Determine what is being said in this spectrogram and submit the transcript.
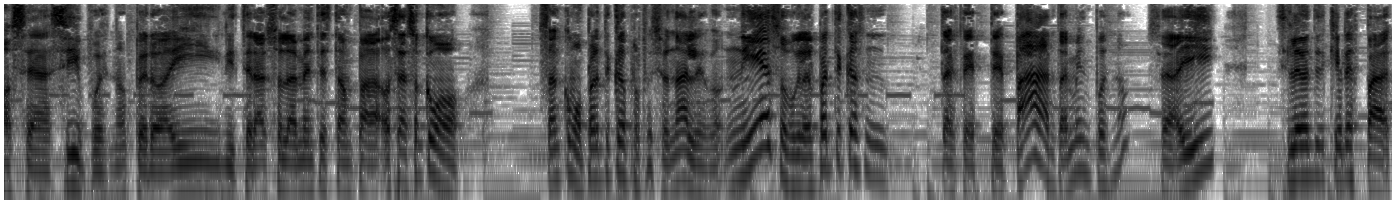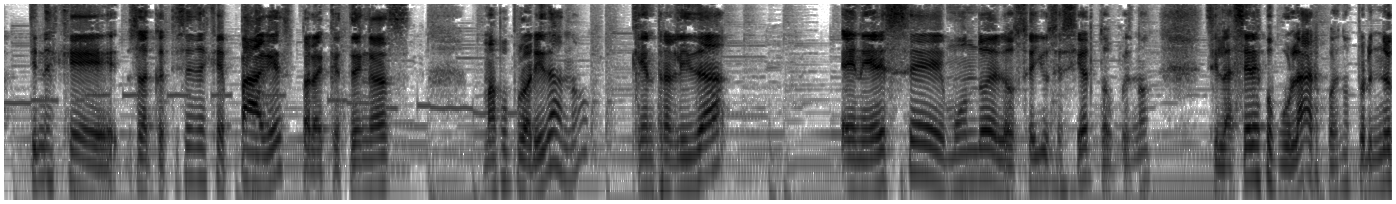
O sea, sí, pues, ¿no? Pero ahí literal solamente están pagados. O sea, son como. Son como prácticas profesionales. ¿no? Ni eso, porque las prácticas te, te- pagan también, pues, ¿no? O sea, ahí simplemente quieres tienes que. O sea, que te dicen es que pagues para que tengas más popularidad, ¿no? Que en realidad. En ese mundo de los sellos es cierto, pues, ¿no? Si la serie es popular, pues, ¿no? Pero no,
